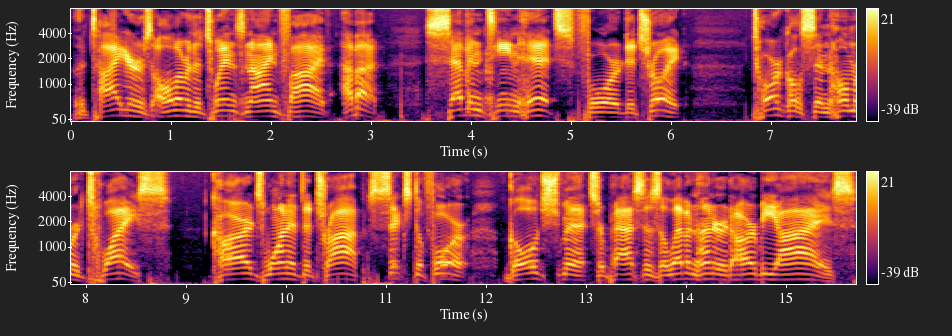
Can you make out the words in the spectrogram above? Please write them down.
The Tigers all over the Twins 9 5. How about 17 hits for Detroit. Torkelson homered twice. Cards won at the Trop, six to four. Goldschmidt surpasses 1,100 RBIs.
